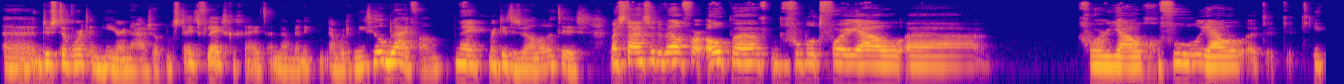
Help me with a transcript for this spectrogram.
Uh, dus er wordt in hier in huis ook nog steeds vlees gegeten. En daar, ben ik, daar word ik niet heel blij van. Nee. Maar dit is wel wat het is. Maar staan ze er wel voor open, bijvoorbeeld voor jou, uh, voor jouw gevoel, jouw, het, het, het,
